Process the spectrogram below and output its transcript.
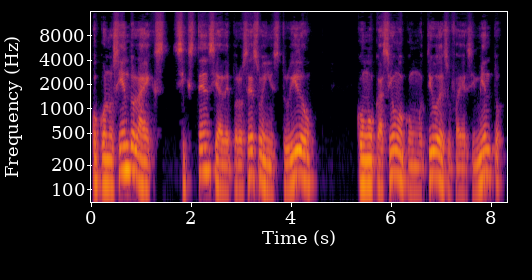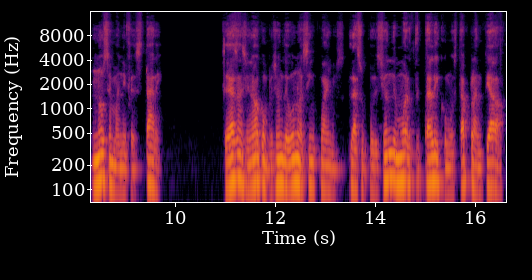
o conociendo la existencia de proceso instruido con ocasión o con motivo de su fallecimiento no se manifestare. Será sancionado con prisión de uno a cinco años. La suposición de muerte, tal y como está planteada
